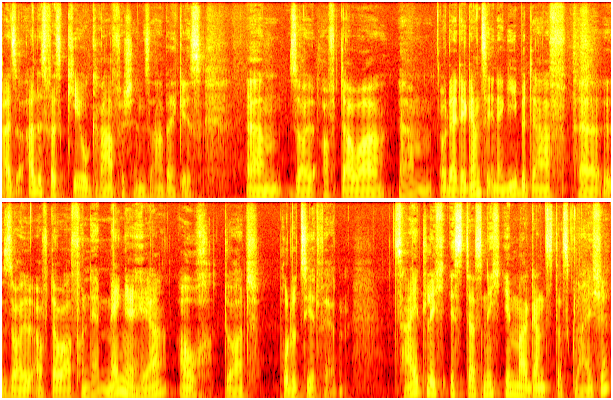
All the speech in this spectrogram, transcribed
also alles, was geografisch in Saarbeck ist, ähm, soll auf Dauer ähm, oder der ganze Energiebedarf äh, soll auf Dauer von der Menge her auch dort produziert werden. Zeitlich ist das nicht immer ganz das Gleiche.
